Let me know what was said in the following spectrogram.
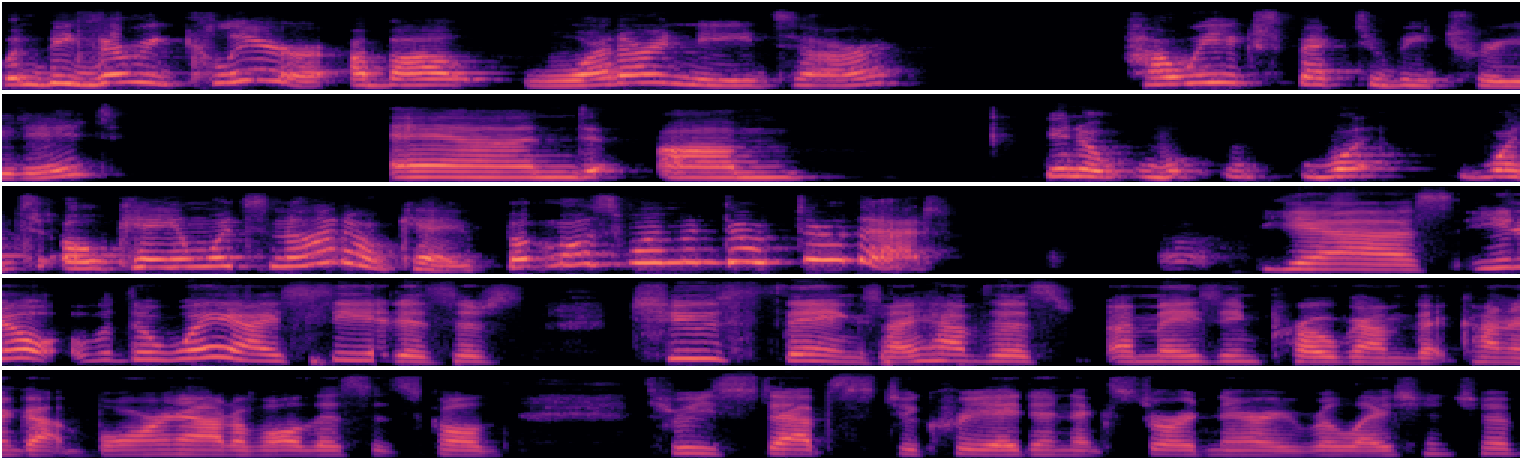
and be very clear about what our needs are, how we expect to be treated, and um, you know w- what what's okay and what's not okay. But most women don't do that. Yes. You know, the way I see it is there's two things. I have this amazing program that kind of got born out of all this. It's called Three Steps to Create an Extraordinary Relationship.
